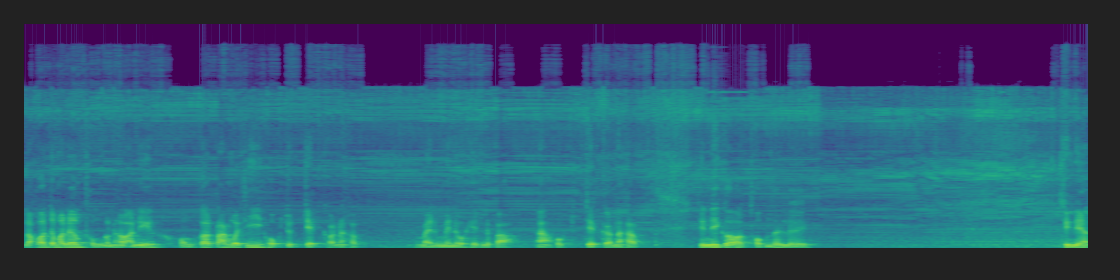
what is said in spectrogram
เราก็จะมาเริ่มถมกันครับ อันนี้ผมก็ตั้งไว้ที่ 6.7 ก่อนนะครับไม่ไม่รู้เห็นหรือเปล่า อ่า 6.7 ก่อนนะครับ ทีนี้ก็ถมได้เลย ทีเนี้ย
